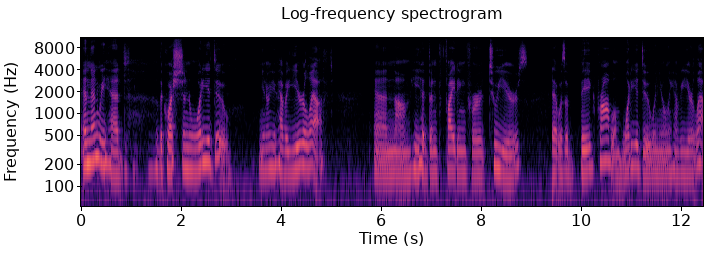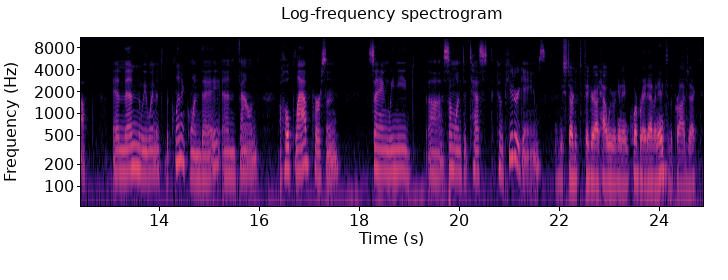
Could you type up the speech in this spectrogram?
And then we had the question, what do you do? You know, you have a year left, and um, he had been fighting for two years. That was a big problem. What do you do when you only have a year left? And then we went into the clinic one day and found a HopeLab person saying we need uh, someone to test the computer games. We started to figure out how we were going to incorporate Evan into the project.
